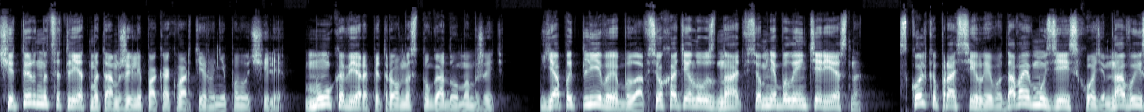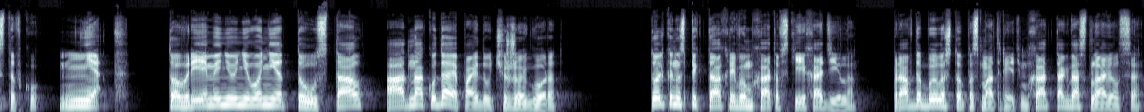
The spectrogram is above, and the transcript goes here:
«14 лет мы там жили, пока квартиру не получили. Мука, Вера Петровна, с тугодумом жить. Я пытливая была, все хотела узнать, все мне было интересно. Сколько просила его, давай в музей сходим, на выставку. Нет. То времени у него нет, то устал. А одна куда я пойду, чужой город? Только на спектакли в МХАТовские ходила. Правда, было что посмотреть, МХАТ тогда славился.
